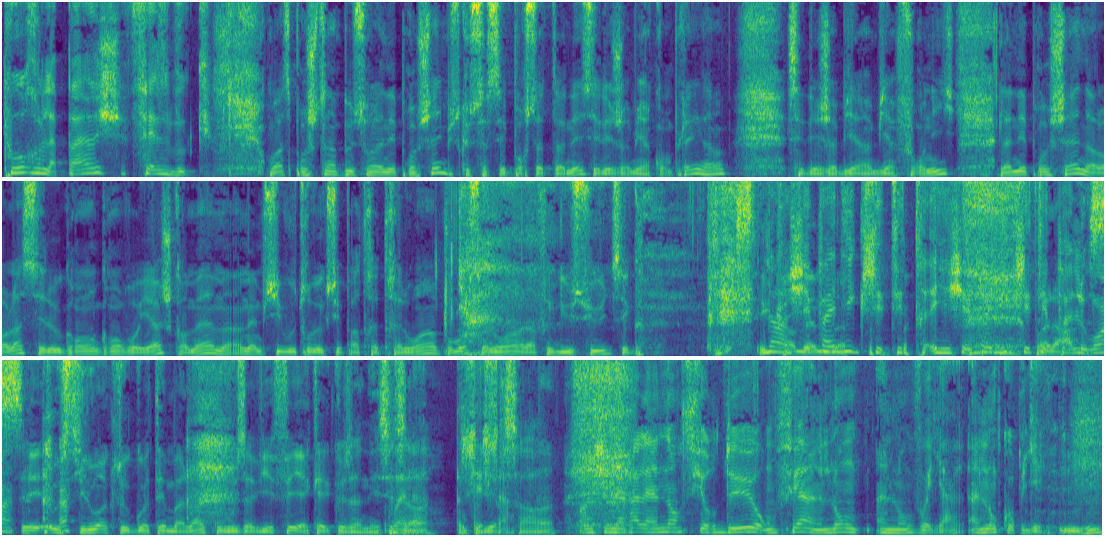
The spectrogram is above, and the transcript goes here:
pour la page Facebook. On va se projeter un peu sur l'année prochaine, puisque ça c'est pour cette année, c'est déjà bien complet, hein. c'est déjà bien bien fourni. L'année prochaine, alors là c'est le grand grand voyage quand même, hein. même si vous trouvez que c'est pas très très loin. Pour moi c'est loin, l'Afrique du Sud, c'est non, j'ai pas dit que c'était j'ai pas dit que c'était pas loin. C'est aussi loin que le Guatemala que vous aviez fait il y a quelques années, c'est ça? On peut dire ça. hein en général, un an sur deux, on fait un long un long voyage, un long courrier. Mhm.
